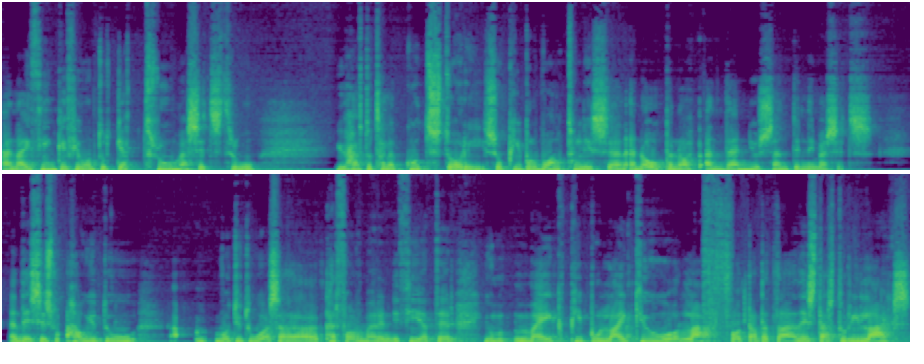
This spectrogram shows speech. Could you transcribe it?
and I think if you want to get true message through you have to tell a good story so people want to listen and open up and then you send in the message and this is how you do what you do as a performer in the theater. You make people like you or laugh or da da da. They start to relax.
